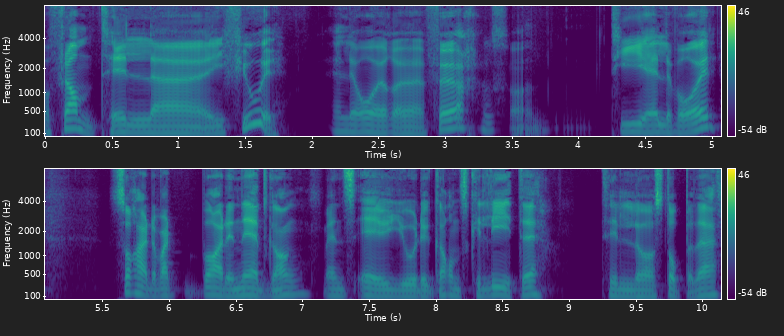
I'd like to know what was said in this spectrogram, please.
Og fram til uh, i fjor, eller året før, så 10-11 år, så har det vært bare nedgang, mens EU gjorde ganske lite til å stoppe det.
